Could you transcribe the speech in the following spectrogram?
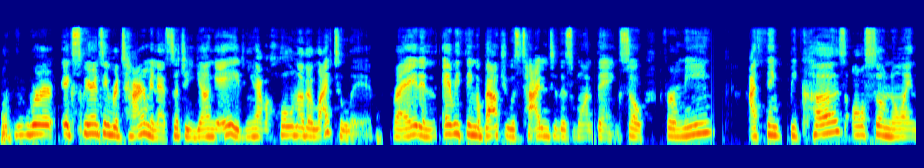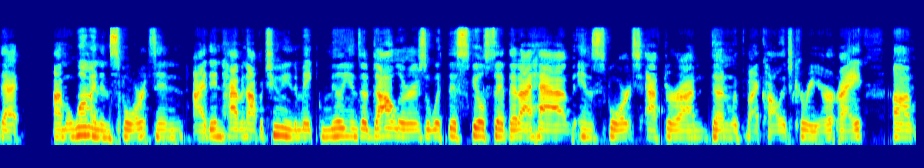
we're experiencing retirement at such a young age and you have a whole nother life to live right and everything about you is tied into this one thing so for me i think because also knowing that i'm a woman in sports and i didn't have an opportunity to make millions of dollars with this skill set that i have in sports after i'm done with my college career right um,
